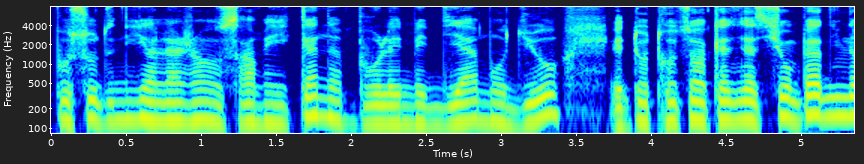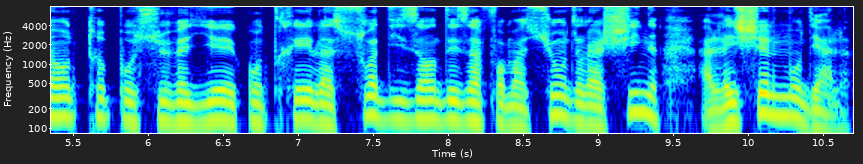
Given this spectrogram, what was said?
pour soutenir l'agence américaine pour les médias mondiaux et d'autres organisations pertinentes pour surveiller et contrer la soi-disant désinformation de la Chine à l'échelle mondiale.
